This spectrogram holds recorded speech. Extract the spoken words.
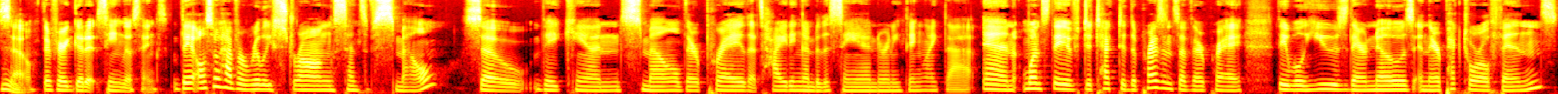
So they're very good at seeing those things. They also have a really strong sense of smell. So they can smell their prey that's hiding under the sand or anything like that. And once they've detected the presence of their prey, they will use their nose and their pectoral fins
